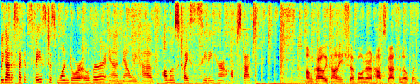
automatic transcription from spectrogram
We got a second space just one door over, and now we have almost twice the seating here at Hopscotch. I'm Kyle Itani, chef owner at Hopscotch in Oakland.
